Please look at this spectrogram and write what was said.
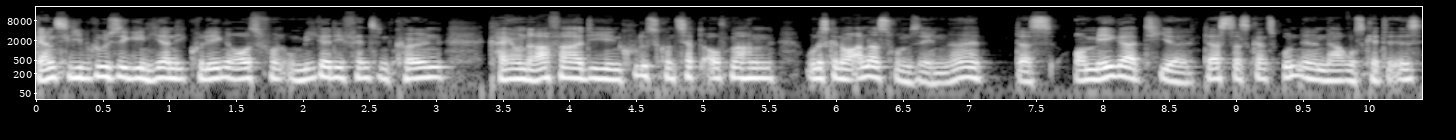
Ganz liebe Grüße gehen hier an die Kollegen raus von Omega Defense in Köln, Kai und Rafa, die ein cooles Konzept aufmachen und es genau andersrum sehen. Ne? Das Omega-Tier, das das ganz unten in der Nahrungskette ist,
